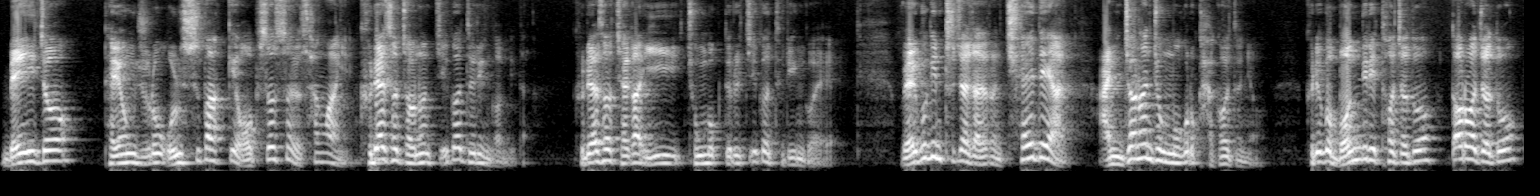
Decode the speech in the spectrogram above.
메이저 대형주로 올 수밖에 없었어요 상황이 그래서 저는 찍어드린 겁니다 그래서 제가 이 종목들을 찍어 드린 거예요. 외국인 투자자들은 최대한 안전한 종목으로 가거든요. 그리고 먼 일이 터져도 떨어져도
